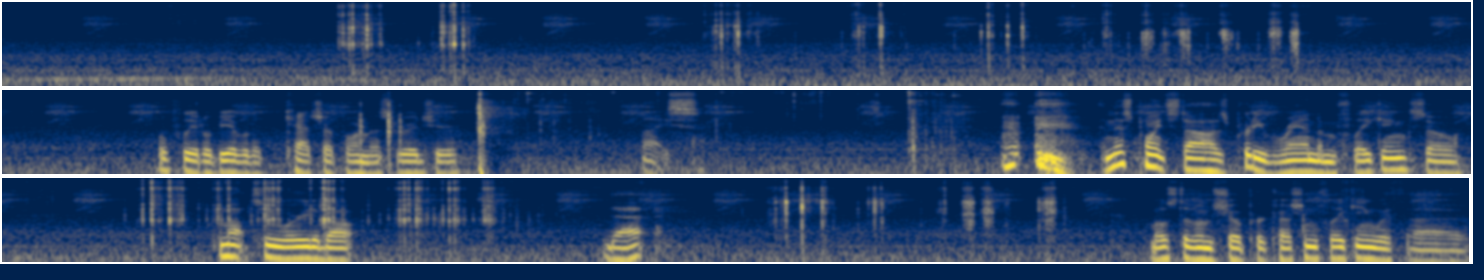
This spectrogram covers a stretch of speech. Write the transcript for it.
Hopefully it'll be able to catch up on this ridge here. Nice. and this point style has pretty random flaking, so I'm not too worried about that. Most of them show percussion flaking with, uh,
